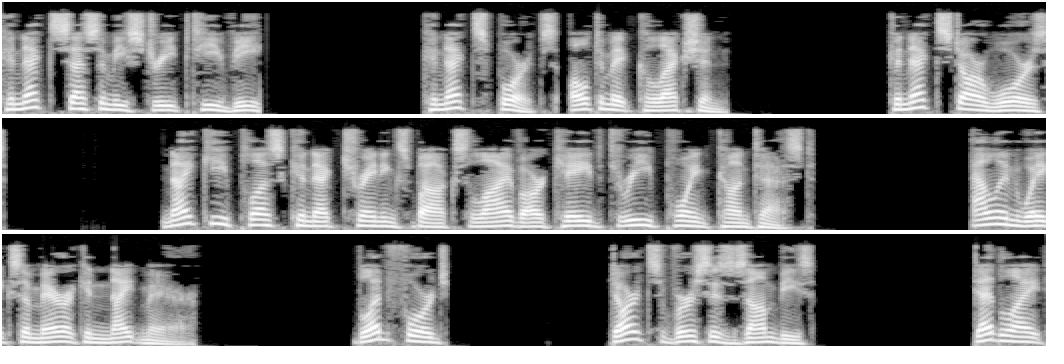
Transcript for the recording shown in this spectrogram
Kinect Sesame Street TV Kinect Sports, Ultimate Collection. Kinect Star Wars. Nike Plus Kinect Trainingsbox Live Arcade 3-Point Contest. Alan Wake's American Nightmare Bloodforge Darts vs. Zombies Deadlight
